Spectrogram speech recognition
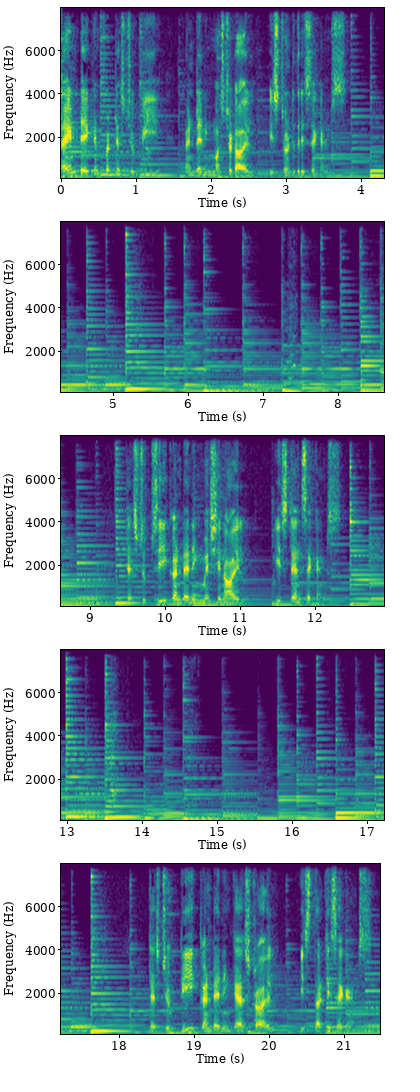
Time taken for test tube B containing mustard oil is 23 seconds. Test tube C containing machine oil is 10 seconds. Test tube D containing castor oil is 30 seconds.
